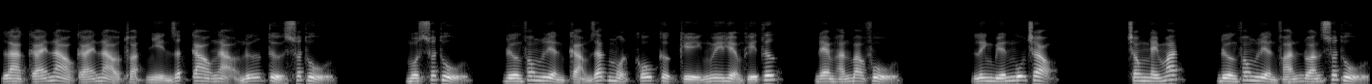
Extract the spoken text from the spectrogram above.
là cái nào cái nào thoạt nhìn rất cao ngạo nữ tử xuất thủ. Một xuất thủ, đường phong liền cảm giác một cỗ cực kỳ nguy hiểm khí tức, đem hắn bao phủ. Linh biến ngũ trọng. Trong nháy mắt, đường phong liền phán đoán xuất thủ,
